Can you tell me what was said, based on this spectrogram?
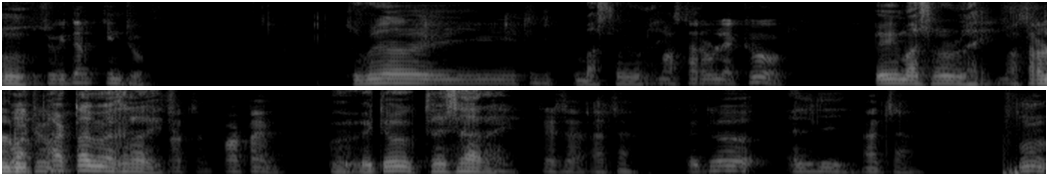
हम्म, चौकीदार तीन चुकुर मास्टर रोल मास्टर रोल एक ठो। ये मास्टर रोल है मास्टर रोल दुई ठो पार्ट टाइम एकर है अच्छा पार्ट टाइम এইটো থ্ৰেচাৰ है अच्छा अच्छा এইটো এল জি अच्छा हम्म,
